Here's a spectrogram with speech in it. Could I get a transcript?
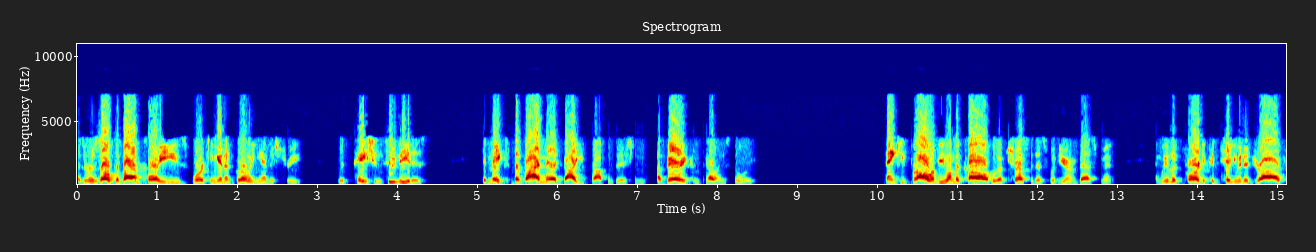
As a result of our employees working in a growing industry with patients who need us, it makes the VieMed value proposition a very compelling story. Thank you for all of you on the call who have trusted us with your investment, and we look forward to continuing to drive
